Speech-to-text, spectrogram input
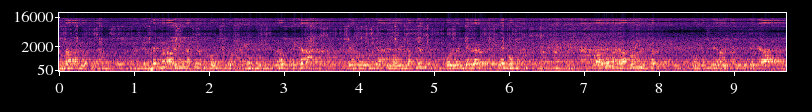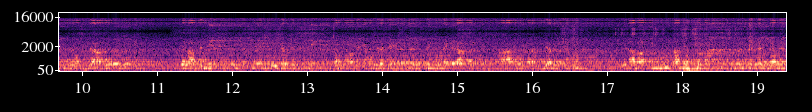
Tengo una habilitación óptica que producía habilitación por el integral de El problema de la producción, producía la velocidad de la tendencia. Es muy sencillo. Cuando la que se conecta a la velocidad de la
